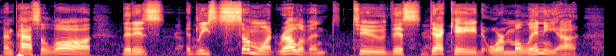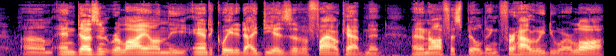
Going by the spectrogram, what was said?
and pass a law that is at least somewhat relevant to this decade or millennia um, and doesn't rely on the antiquated ideas of a file cabinet and an office building for how we do our law.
